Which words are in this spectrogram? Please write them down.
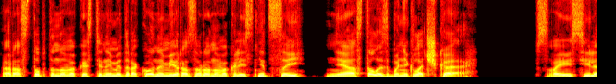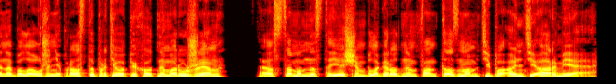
растоптанного костяными драконами и разорванного колесницей, не осталось бы ни клочка. В своей силе она была уже не просто противопехотным оружием, а самым настоящим благородным фантазмом типа антиармия.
